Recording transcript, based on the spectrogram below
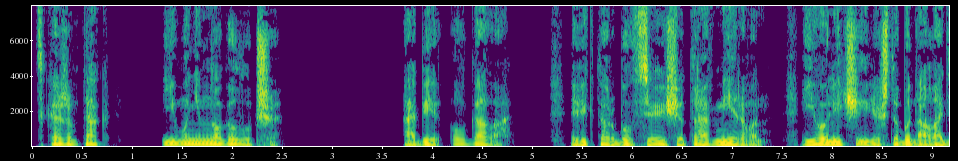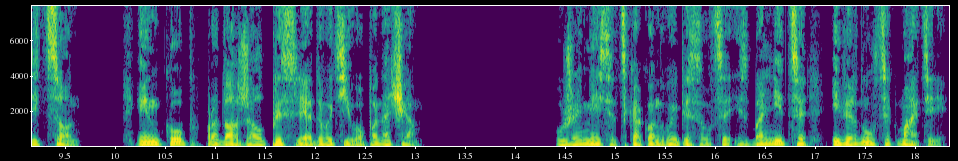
«Скажем так, ему немного лучше». Аби лгала. Виктор был все еще травмирован. Его лечили, чтобы наладить сон. Инкуб продолжал преследовать его по ночам. Уже месяц, как он выписался из больницы и вернулся к матери.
